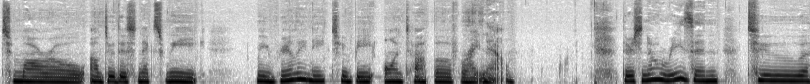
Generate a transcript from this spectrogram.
tomorrow, I'll do this next week, we really need to be on top of right now. There's no reason to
